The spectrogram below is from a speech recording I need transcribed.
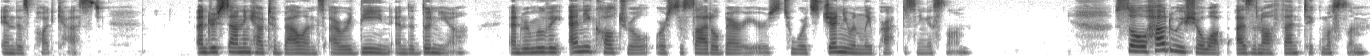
in this podcast understanding how to balance our deen and the dunya, and removing any cultural or societal barriers towards genuinely practicing Islam. So, how do we show up as an authentic Muslim?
